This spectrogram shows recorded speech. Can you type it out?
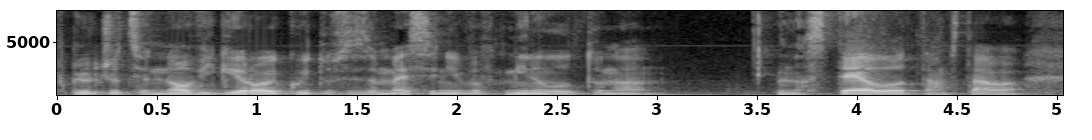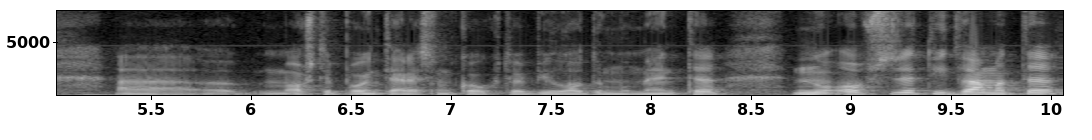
включват се нови герои, които са замесени в миналото на, на Стела, там става а, още по-интересно, колкото е било до момента, но общо взето и двамата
